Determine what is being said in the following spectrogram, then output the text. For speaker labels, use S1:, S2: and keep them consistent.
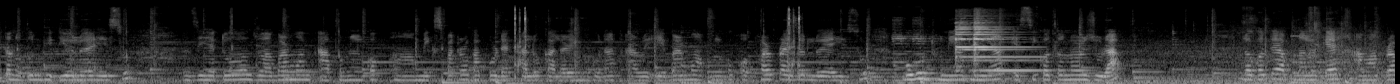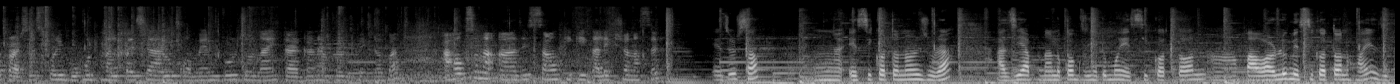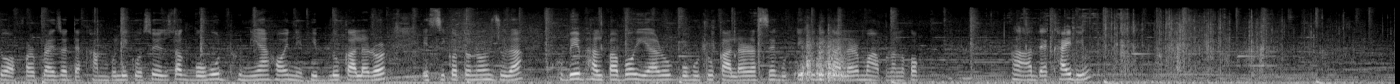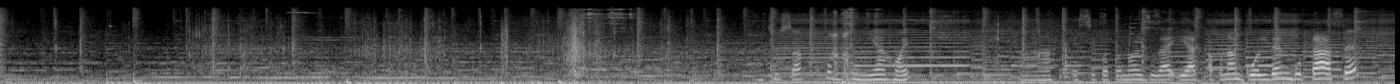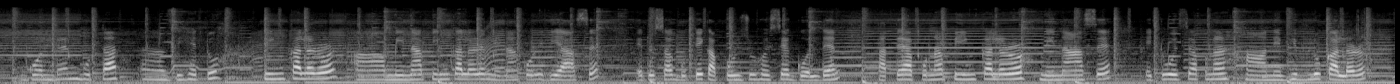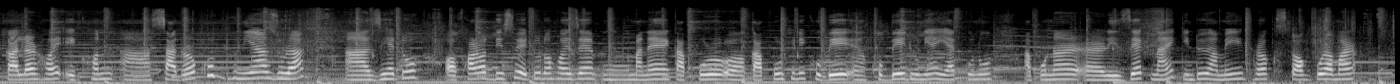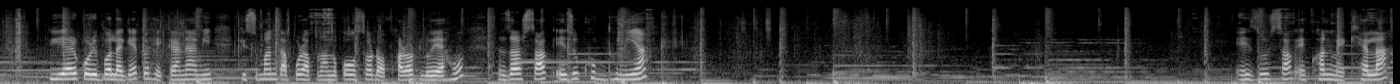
S1: এটা নতুন ভিডিঅ' লৈ আহিছোঁ। যিহেতু যোৱাবাৰ মই আপোনালোকক মিক্স পাটৰ কাপোৰ দেখালোঁ কালাৰিং গুণাত আৰু এইবাৰ মই আপোনালোকক অফাৰ প্ৰাইজত লৈ আহিছোঁ। বহুত ধুনীয়া ধুনীয়া এ চি কটনৰ যোৰা। লগতে আপোনালোকে আমাৰ পৰা পাৰ্চেছ কৰি বহুত ভাল পাইছে আৰু কমেণ্টবোৰ জনাই। তাৰ কাৰণে আপোনাক ধন্যবাদ। আহকচোন আজি চাওঁ কি কি কালেকশ্যন আছে। এযোৰ চাওক। এ চি কটনৰ যোৰা। আজি আপোনালোকক যিহেতু মই A C cotton power loom A C cotton হয় যিটো অফাৰ প্ৰাইজত দেখাম বুলি কৈছোঁ। এইযোৰ বহুত ধুনীয়া হয় নেভি ব্লু কালাৰৰ এ চি কটনৰ যোৰা খুবেই ভাল পাব ইয়াৰো বহুতো কালাৰ আছে। গোটেইখিনি কালাৰ মই আপোনালোকক দেখাই দিম। চাওক খুব ধুনীয়া হয়। এ চি কটনৰ যোৰা। ইয়াত আপোনাৰ গল্ডেন বুটা আছে। গল্ডেন বুটাত যিহেতু পিংক কালাৰৰ মীনা পিংক কালাৰে মীনা কৰি দিয়া আছে। এইটো চাওক গোটেই কাপোৰযোৰ হৈছে গল্ডেন তাতে আপোনাৰ পিংক কালাৰৰ মীনা আছে। এইটো হৈছে আপোনাৰ নেভি ব্লু কালাৰৰ কালাৰ হয় এইখন চাদৰ। খুব ধুনীয়া যোৰা। যিহেতু অফাৰত দিছোঁ। এইটো নহয় যে মানে কাপোৰ কাপোৰখিনি খুবেই খুবেই ধুনীয়া। ইয়াত কোনো আপোনাৰ ৰিজেক্ট নাই। কিন্তু আমি ধৰক ষ্টকবোৰ আমাৰ ক্লিয়াৰ কৰিব লাগে। তো সেইকাৰণে আমি কিছুমান কাপোৰ আপোনালোকৰ ওচৰত অফাৰত লৈ আহোঁ। যাৰ চাওক এইযোৰ খুব ধুনীয়া। এইযোৰ চাওক এখন মেখেলা।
